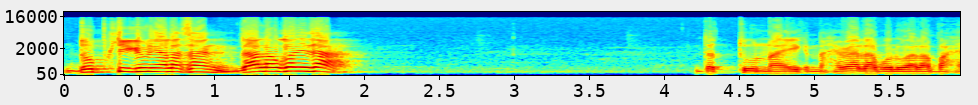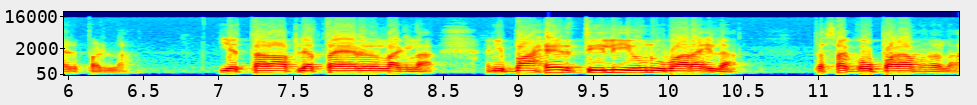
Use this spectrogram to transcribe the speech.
दुपटी घेऊन याला सांग. जा लवकर ये जा दत्तू नाईक न्हाव्याला बोलवायला बाहेर पडला. येताळा आपल्या तयारीला लागला आणि बाहेर तेली येऊन उभा राहिला. तसा गोपाळा म्हणाला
